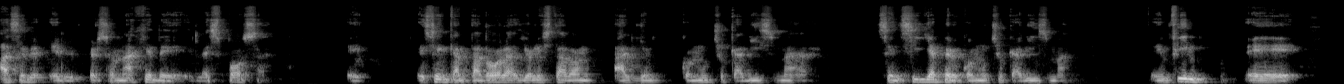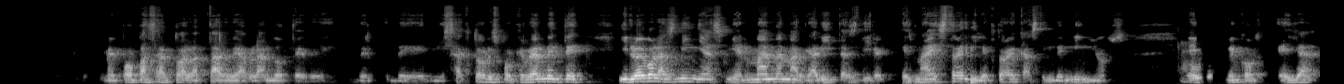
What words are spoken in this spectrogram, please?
hace el, personaje de la esposa. Eh, es encantadora, yo necesitaba a alguien con mucho carisma, sencilla pero con mucho carisma. En fin, me puedo pasar toda la tarde hablándote de, mis actores, porque realmente, y luego las niñas, mi hermana Margarita es, es maestra y directora de casting de niños, ella,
